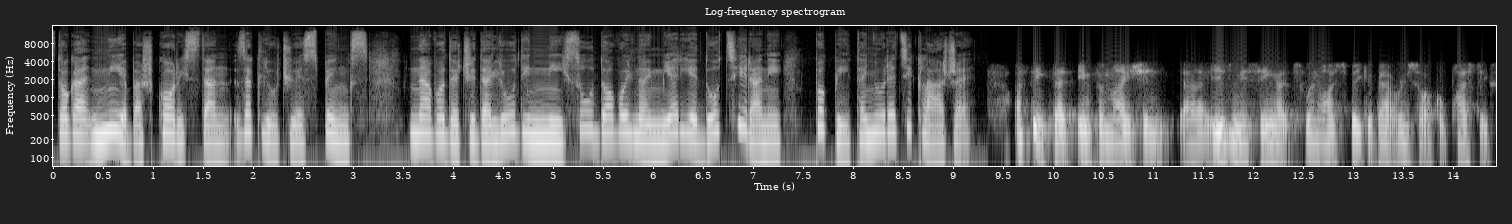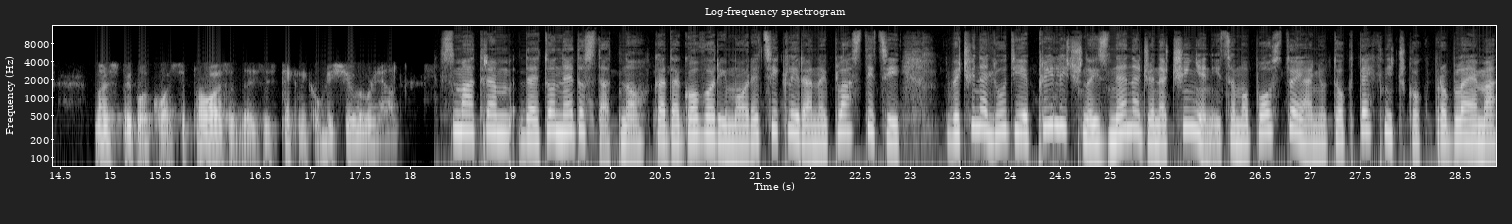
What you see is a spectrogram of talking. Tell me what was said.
stoga nije baš koristan, zaključuje Spinks, navodeći da ljudi nisu u dovoljnoj mjeri educirani po pitanju reciklaže. I think that information uh, is missing. It's when I speak about recycled plastics, most people are quite surprised that there's this technical issue around Smatram da je to nedostatno. Kada govorimo o recikliranoj plastici, većina ljudi je prilično iznenađena činjenicom o postojanju tog tehničkog problema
